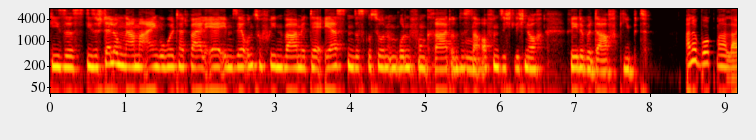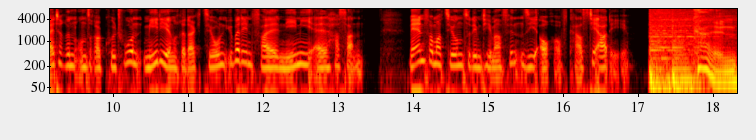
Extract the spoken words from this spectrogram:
dieses, diese Stellungnahme eingeholt hat, weil er eben sehr unzufrieden war mit der ersten Diskussion im Rundfunkrat und es mhm. da offensichtlich noch Redebedarf gibt. Anne Burgmar, Leiterin unserer Kultur- und Medienredaktion über den Fall Nemi El Hassan. Mehr Informationen zu dem Thema finden Sie auch auf ksta.de. Köln.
